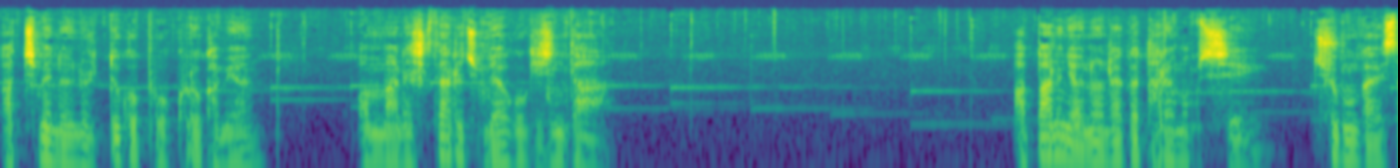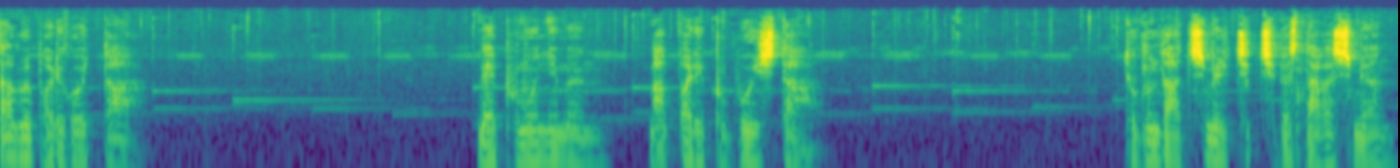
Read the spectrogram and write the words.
아침에 눈을 뜨고 부엌으로 가면 엄마는 식사를 준비하고 계신다. 아빠는 여느 날과 다름없이 출근과의 싸움을 벌이고 있다. 내 부모님은 맞벌이 부부이시다. 두 분 다 아침 일찍 집에서 나가시면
